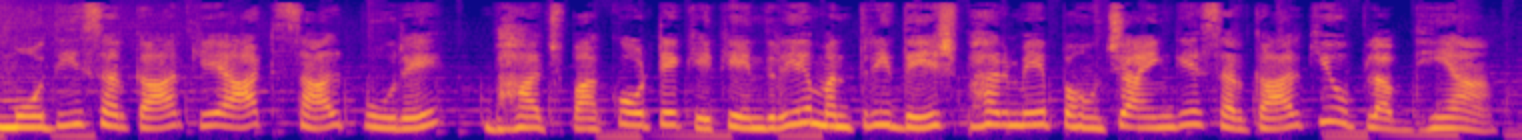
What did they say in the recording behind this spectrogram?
मोदी सरकार के आठ साल पूरे भाजपा कोटे के केंद्रीय मंत्री देश भर में पहुंचाएँगे सरकार की उपलब्धियाँ।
